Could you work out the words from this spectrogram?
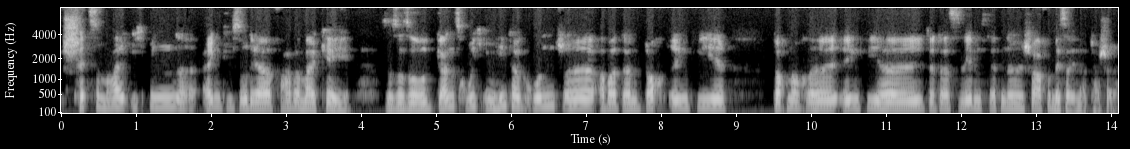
schätze mal, ich bin äh, eigentlich so der Father Malkay. So, so, so ganz ruhig im Hintergrund, äh, aber dann doch irgendwie, doch noch äh, irgendwie äh, das lebensrettende scharfe Messer in der Tasche.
